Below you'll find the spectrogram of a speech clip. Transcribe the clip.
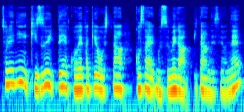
それに気づいて声かけをした5歳娘がいたんですよね。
